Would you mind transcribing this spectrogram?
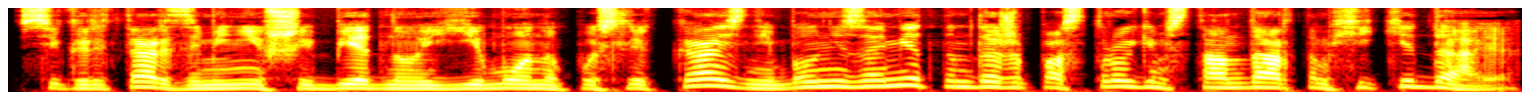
секретарь, заменивший бедного Емона после казни, был незаметным даже по строгим стандартам Хикидая,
